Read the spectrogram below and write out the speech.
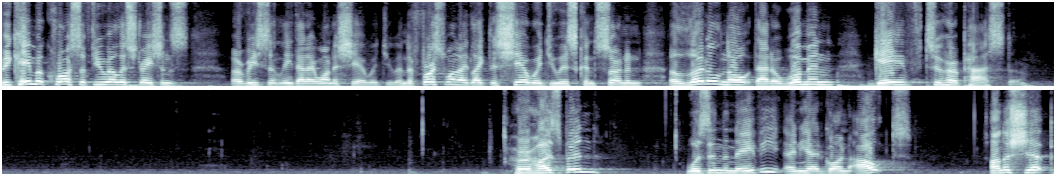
We came across a few illustrations uh, recently that I want to share with you. And the first one I'd like to share with you is concerning a little note that a woman gave to her pastor. Her husband was in the Navy and he had gone out on a ship,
